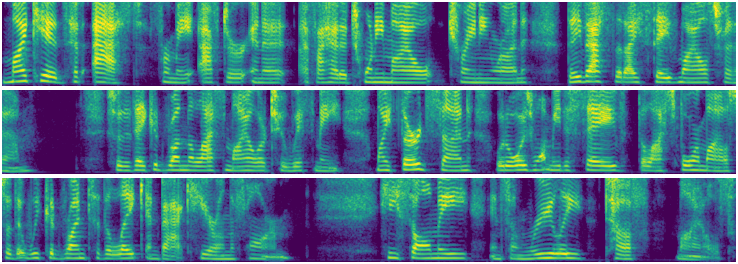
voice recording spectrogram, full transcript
My kids have asked for me after in a if I had a 20 mile training run, they've asked that I save miles for them so that they could run the last mile or two with me. My third son would always want me to save the last 4 miles so that we could run to the lake and back here on the farm. He saw me in some really tough miles.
